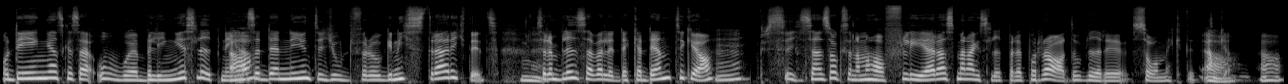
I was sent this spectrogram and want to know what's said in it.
Och det är en ganska så här oblingig slipning. Ja. Alltså den är ju inte gjord för att gnistra riktigt. Nej. Så den blir så här väldigt dekadent tycker jag. Mm. Precis. Sen så också när man har flera smaragdslipade på rad, då blir det så mäktigt. tycker Ja, jag. ja.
